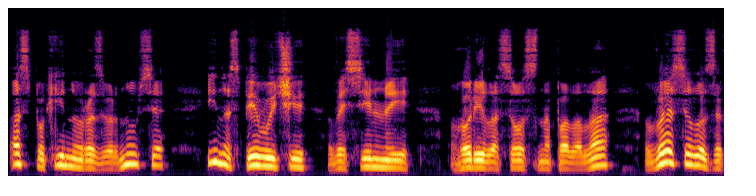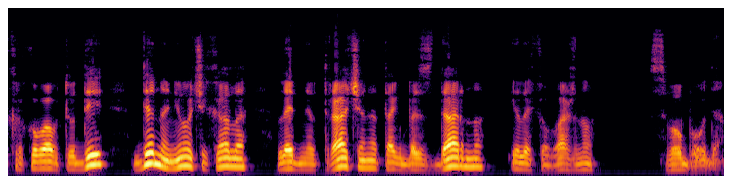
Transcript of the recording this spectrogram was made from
а спокійно розвернувся і, наспівуючи весільної горіла сосна палала, весело закрокував туди, де на нього чекала ледь не втрачена так бездарно і легковажно свобода.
